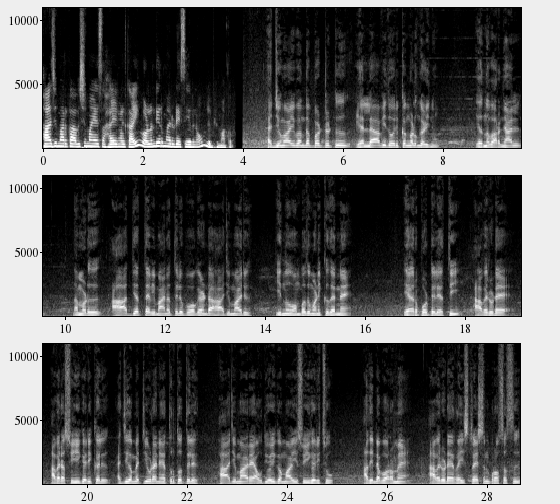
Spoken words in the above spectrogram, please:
ഹാജിമാർക്ക് ആവശ്യമായ സഹായങ്ങൾക്കായി വോളണ്ടിയർമാരുടെ സേവനവും ലഭ്യമാക്കും. ഹജ്ജുമായി ബന്ധപ്പെട്ടിട്ട് എല്ലാവിധ ഒരുക്കങ്ങളും കഴിഞ്ഞു. എന്ന് പറഞ്ഞാൽ നമ്മൾ ആദ്യത്തെ വിമാനത്തിൽ പോകേണ്ട ഹാജിമാർ ഇന്ന് ഒമ്പത് മണിക്ക് തന്നെ എയർപോർട്ടിലെത്തി. അവരുടെ അവരെ സ്വീകരിക്കൽ ഹജ്ജ് കമ്മിറ്റിയുടെ നേതൃത്വത്തിൽ ഹാജിമാരെ ഔദ്യോഗികമായി സ്വീകരിച്ചു. അതിന്റെ പുറമെ അവരുടെ രജിസ്ട്രേഷൻ പ്രോസസ്സ്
